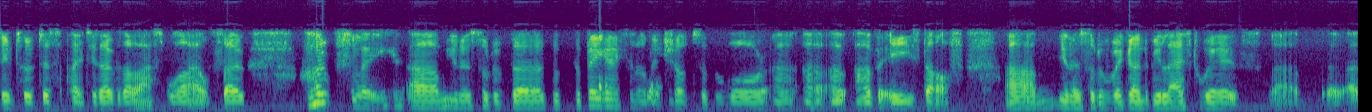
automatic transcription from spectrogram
seem to have dissipated over the last while. So hopefully, um, you know, sort of the, the, the, big economic shocks of the war uh, uh, uh, have eased off. Um, you know, sort of we're going to be left with uh, uh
